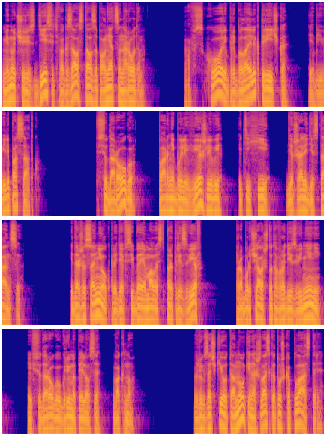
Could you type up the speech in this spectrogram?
Минут через десять вокзал стал заполняться народом. А вскоре прибыла электричка, и объявили посадку. Всю дорогу парни были вежливы и тихи, держали дистанцию. И даже Санек, придя в себя и малость протрезвев, пробурчал что-то вроде извинений и всю дорогу угрюмо пялился в окно. В рюкзачке у Тануки нашлась катушка пластыря,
